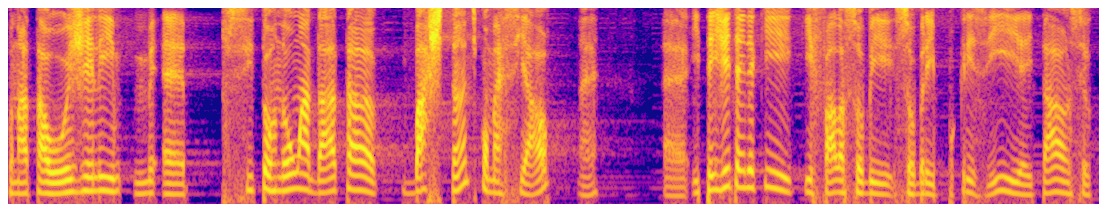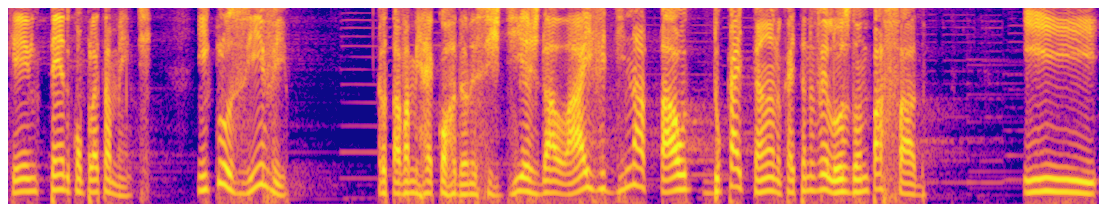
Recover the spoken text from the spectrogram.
o Natal hoje ele é, se tornou uma data bastante comercial, né? É, e tem gente ainda que, que fala sobre, sobre hipocrisia e tal, não sei o que, eu entendo completamente. Inclusive, eu estava me recordando esses dias da live de Natal do Caetano, Caetano Veloso, do ano passado. E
